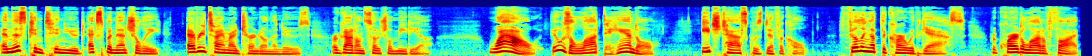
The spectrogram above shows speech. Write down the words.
and this continued exponentially every time I turned on the news or got on social media. Wow, it was a lot to handle. Each task was difficult. Filling up the car with gas required a lot of thought.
